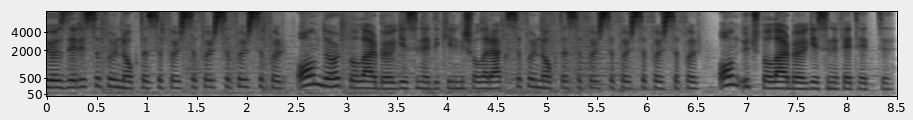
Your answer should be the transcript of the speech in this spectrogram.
gözleri 0.00014 dolar bölgesine dikilmiş olarak 0.00013 dolar bölgesini fethetti.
